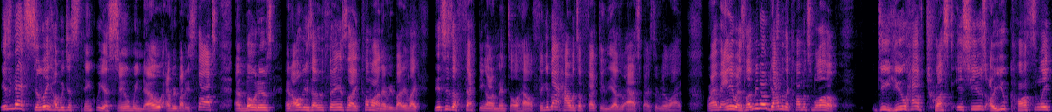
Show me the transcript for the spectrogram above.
isn't that silly how we just think we assume we know everybody's thoughts and motives and all these other things? Like, come on, everybody. Like, this is affecting our mental health. Think about how it's affecting the other aspects of your life. Right, but anyways, let me know down in the comments below. Do you have trust issues? Are you constantly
